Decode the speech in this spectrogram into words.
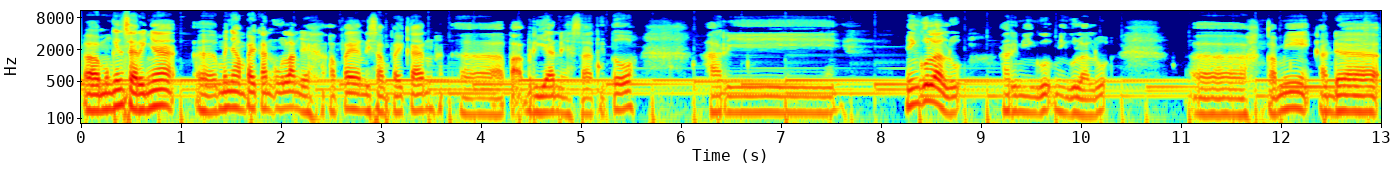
Uh, mungkin sharingnya uh, menyampaikan ulang ya apa yang disampaikan uh, Pak Brian ya saat itu hari Minggu lalu, hari Minggu minggu lalu uh, kami ada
